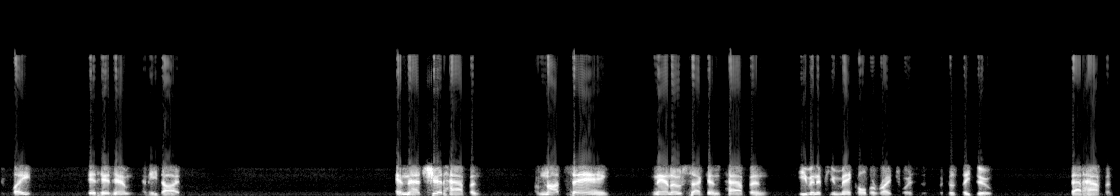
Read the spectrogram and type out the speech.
too late. It hit him, and he died. And that shit happens. I'm not saying nanoseconds happen even if you make all the right choices, because they do. That happens.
